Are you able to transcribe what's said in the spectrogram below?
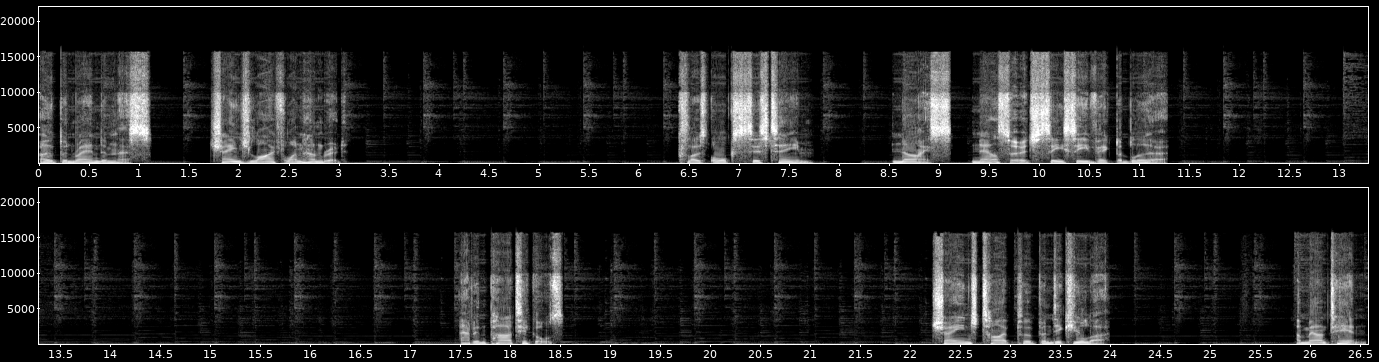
Open randomness. Change life 100. Close aux system. Nice. Now search CC vector blur. Add in particles. Change type perpendicular. Amount 10.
